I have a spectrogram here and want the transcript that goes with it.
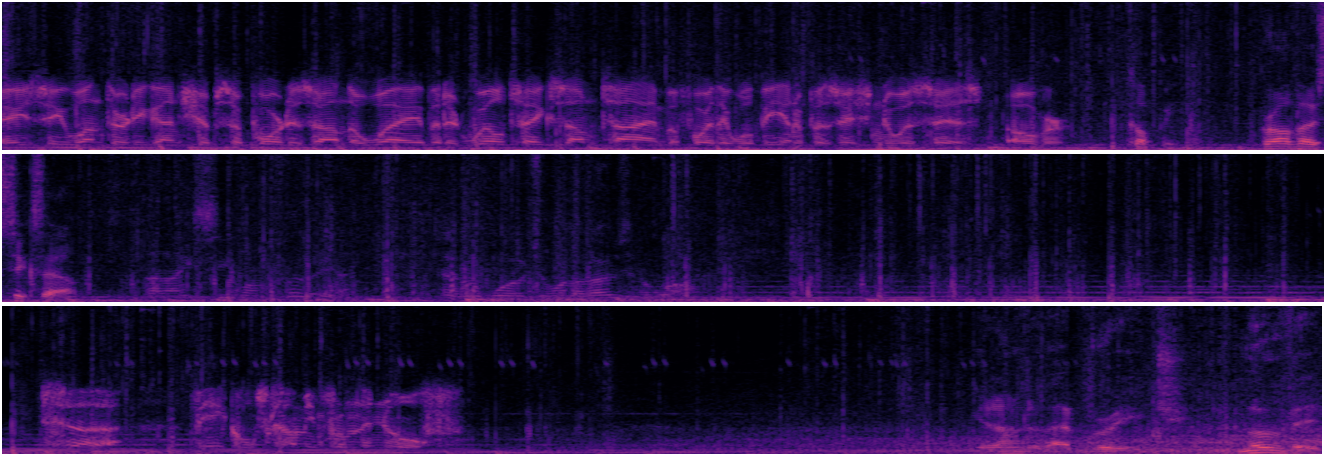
AC-130 gunship support is on the way, but it will take some time before they will be in a position to assist. Over. Copy. Bravo 6 out. An AC-130. Haven't worked one of those in a while. Sir, vehicles coming from the north. Get under that bridge. Move it.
